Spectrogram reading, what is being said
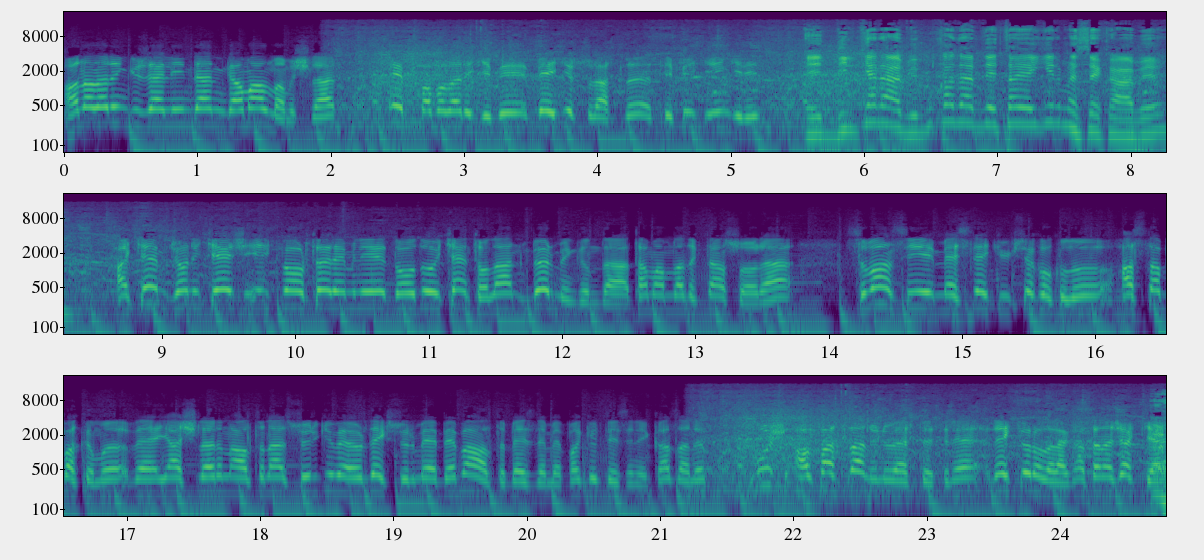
Anaların güzelliğinden gam almamışlar. Hep babaları gibi beygir suratlı tipik İngiliz. E, Dilker abi bu kadar detaya girmesek abi. Hakem Johnny Cash ilk ve orta öğrenimini doğduğu kent olan Birmingham'da tamamladıktan sonra Swansea Meslek Yüksekokulu hasta bakımı ve yaşlıların altına sürgü ve ördek sürme bebe altı bezleme fakültesini kazanıp Muş Alparslan Üniversitesi'ne rektör olarak atanacakken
